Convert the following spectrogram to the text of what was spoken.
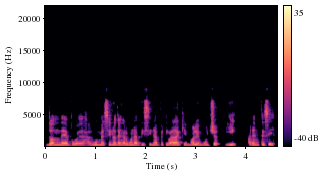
donde pues algún vecino tenga alguna piscina privada que mole mucho y paréntesis,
